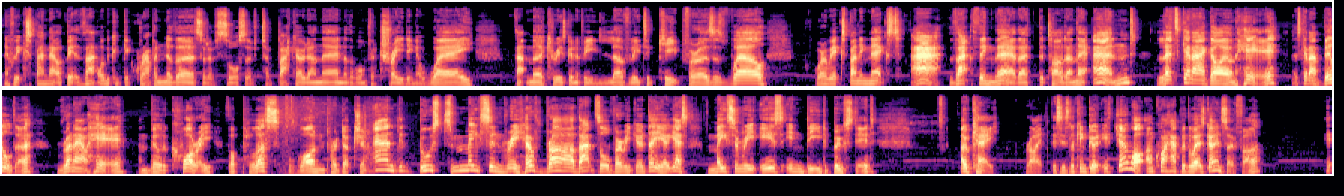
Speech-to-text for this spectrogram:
If we expand out a bit that way, we could get, grab another sort of source of tobacco down there. Another one for trading away. That mercury is going to be lovely to keep for us as well. Where are we expanding next? Ah, that thing there, the, the tile down there. And let's get our guy on here. Let's get our builder, run out here and build a quarry for plus one production. And it boosts masonry. Hurrah! That's all very good. There you go. Yes, masonry is indeed boosted. Okay, right. This is looking good. do you know what? I'm quite happy with the way it's going so far.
